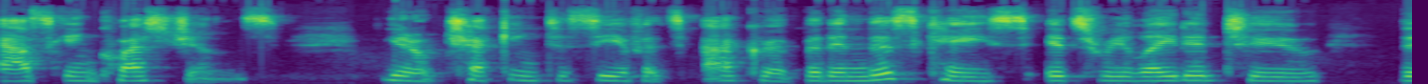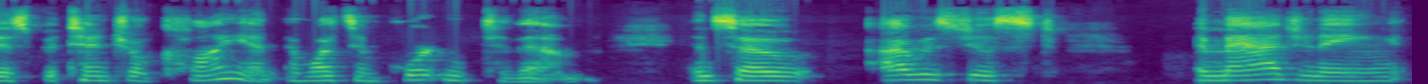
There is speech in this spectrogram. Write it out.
asking questions, you know, checking to see if it's accurate. But in this case, it's related to this potential client and what's important to them. And so I was just imagining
